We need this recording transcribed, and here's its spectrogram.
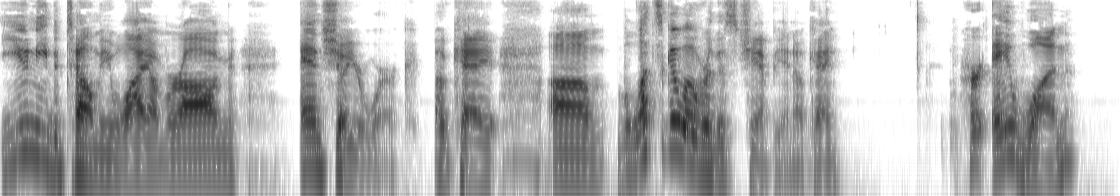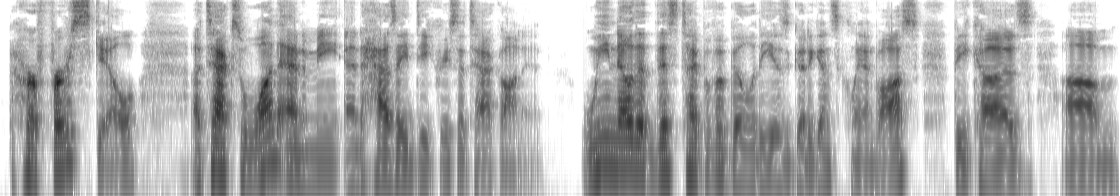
you need to tell me why I'm wrong and show your work, okay? Um, let's go over this champion, okay? Her A1, her first skill, attacks one enemy and has a decreased attack on it. We know that this type of ability is good against clan boss because um,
